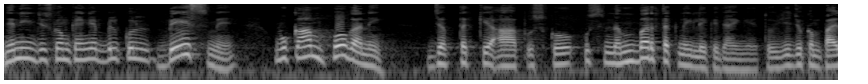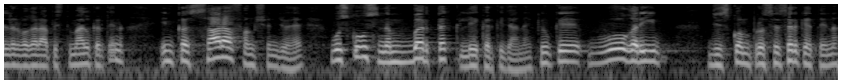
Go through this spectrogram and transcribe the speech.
یعنی جس کو ہم کہیں گے بالکل بیس میں وہ کام ہوگا نہیں جب تک کہ آپ اس کو اس نمبر تک نہیں لے کے جائیں گے، تو یہ جو کمپائلر وغیرہ آپ استعمال کرتے ہیں نا، ان کا سارا فنکشن جو ہے، وہ اس کو اس نمبر تک لے کر کے جانا ہے، کیونکہ وہ غریب جس کو ہم پروسیسر کہتے ہیں نا،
